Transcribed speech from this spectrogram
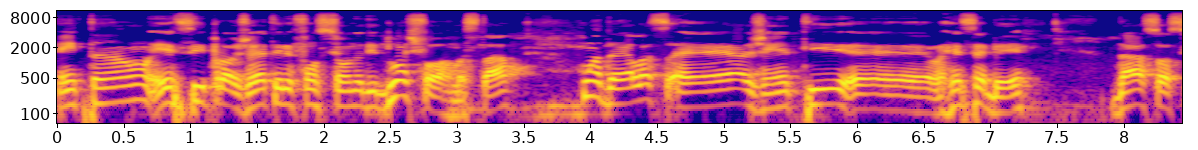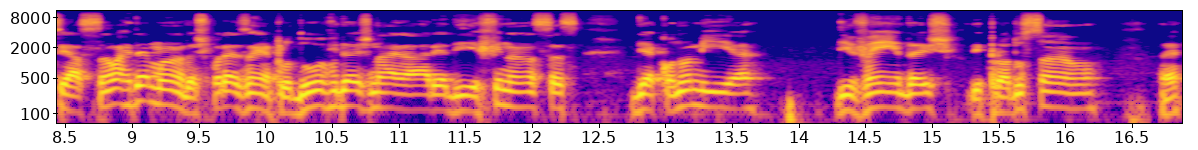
Então, esse projeto ele funciona de duas formas, tá? Uma delas é a gente é, receber da associação as demandas, por exemplo, dúvidas na área de finanças, de economia, de vendas, de produção. Né?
